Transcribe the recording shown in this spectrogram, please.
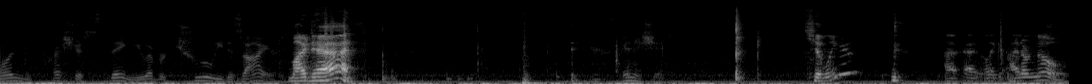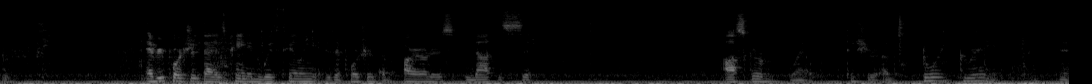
one precious thing you ever truly desired. My dad? Finish it. Killing him? I, I like I don't know. Every portrait that is painted with feeling is a portrait of our artist, not the sitter. Oscar Wilde, a picture of Dorian Gray. If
